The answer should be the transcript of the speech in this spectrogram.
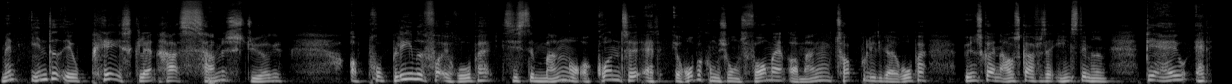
Men intet europæisk land har samme styrke. Og problemet for Europa i sidste mange år, og grunden til, at Europakommissionens formand og mange toppolitikere i Europa ønsker en afskaffelse af enstemmigheden, det er jo, at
